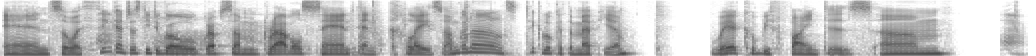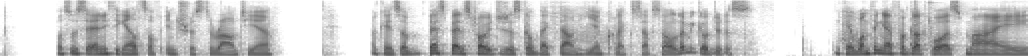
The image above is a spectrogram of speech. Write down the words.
And so I think I just need to go grab some gravel, sand, and clay. So I'm gonna, let's take a look at the map here. Where could we find this? Um, also, is there anything else of interest around here? Okay, so best bet is probably to just go back down here and collect stuff. So let me go do this. Okay, one thing I forgot was my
